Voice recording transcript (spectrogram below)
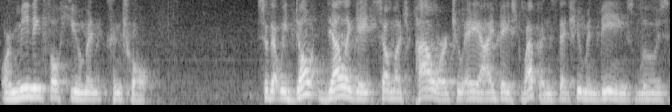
or meaningful human control so that we don't delegate so much power to AI-based weapons that human beings lose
